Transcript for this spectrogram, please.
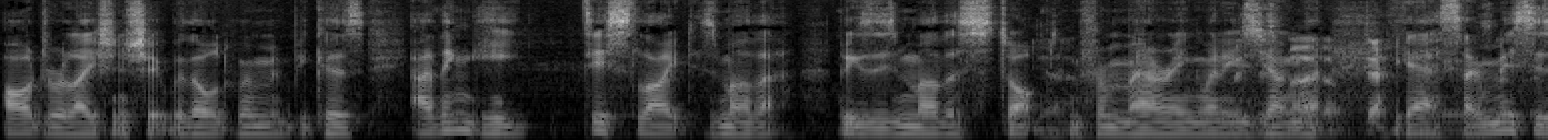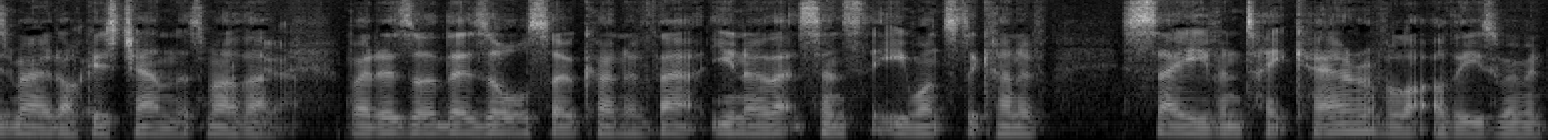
odd relationship with old women because I think he disliked his mother because his mother stopped him from marrying when he was younger. Yeah, so. Mrs. Murdoch is Chandler's mother, but there's, a, there's also kind of that, you know, that sense that he wants to kind of save and take care of a lot of these women,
